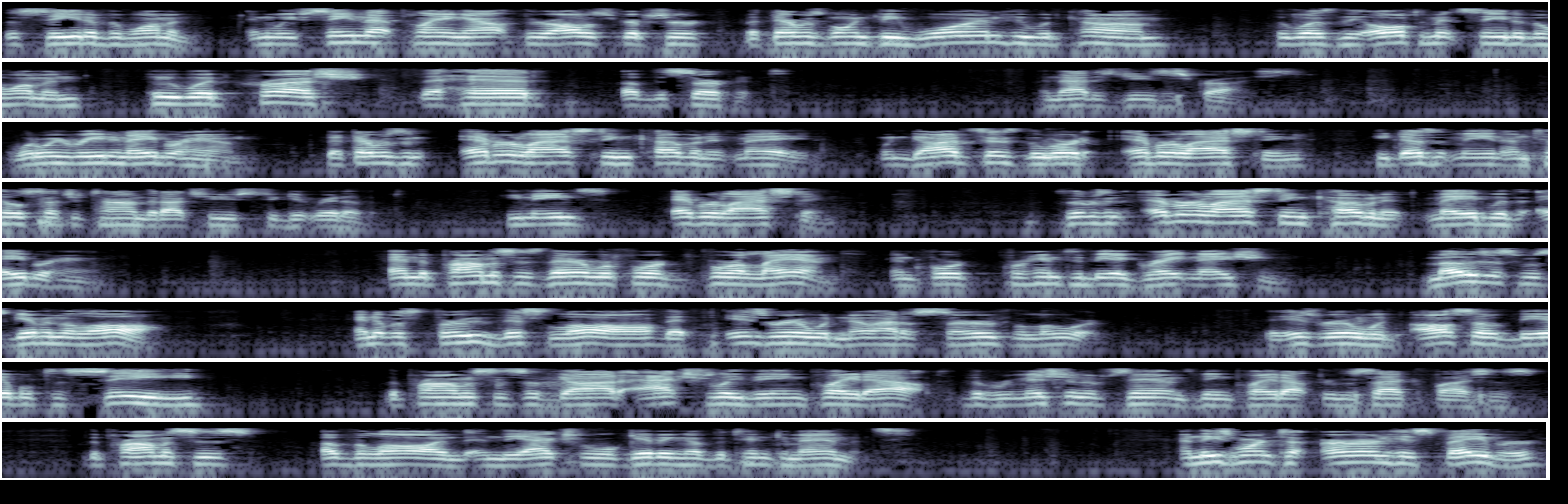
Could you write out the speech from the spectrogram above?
the seed of the woman. And we've seen that playing out through all of scripture, but there was going to be one who would come who was the ultimate seed of the woman who would crush the head of the serpent. And that is Jesus Christ. What do we read in Abraham? That there was an everlasting covenant made. When God says the word everlasting, He doesn't mean until such a time that I choose to get rid of it. He means everlasting. So there was an everlasting covenant made with Abraham. And the promises there were for, for a land and for, for him to be a great nation. Moses was given the law. And it was through this law that Israel would know how to serve the Lord. That Israel would also be able to see the promises of God actually being played out. The remission of sins being played out through the sacrifices. The promises of the law and, and the actual giving of the Ten Commandments. And these weren't to earn his favor,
